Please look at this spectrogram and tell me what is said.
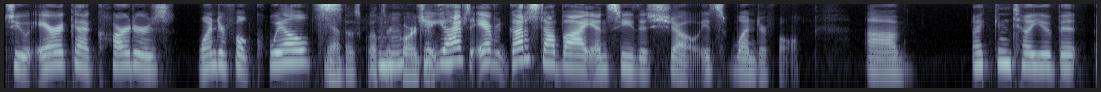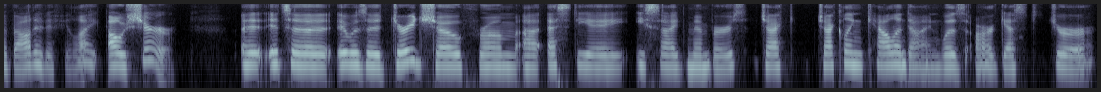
to Erica Carter's wonderful quilts. Yeah, those quilts are Mhm. gorgeous. You, you have to ever got to stop by and see this show. It's wonderful. Um, I can tell you a bit about it if you like. oh, sure. It, it's a it was a juried show from uh, SDA Eastside members. Jack Jacqueline Calendine was our guest juror.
